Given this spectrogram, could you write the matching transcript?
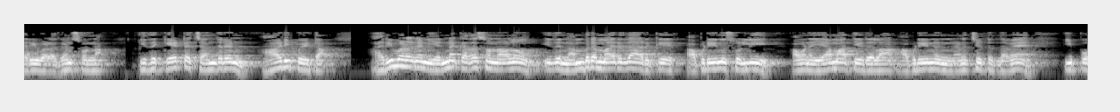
அறிவழகன் சொன்னான். இதை கேட்ட சந்திரன் ஆடி போயிட்டான். அறிவழகன் என்ன கதை சொன்னாலும் இது நம்புற மாதிரி தான் இருக்கு அப்படின்னு சொல்லி அவனை ஏமாத்திடலாம் அப்படின்னு நினைச்சிட்டு இருந்தவன். இப்போ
